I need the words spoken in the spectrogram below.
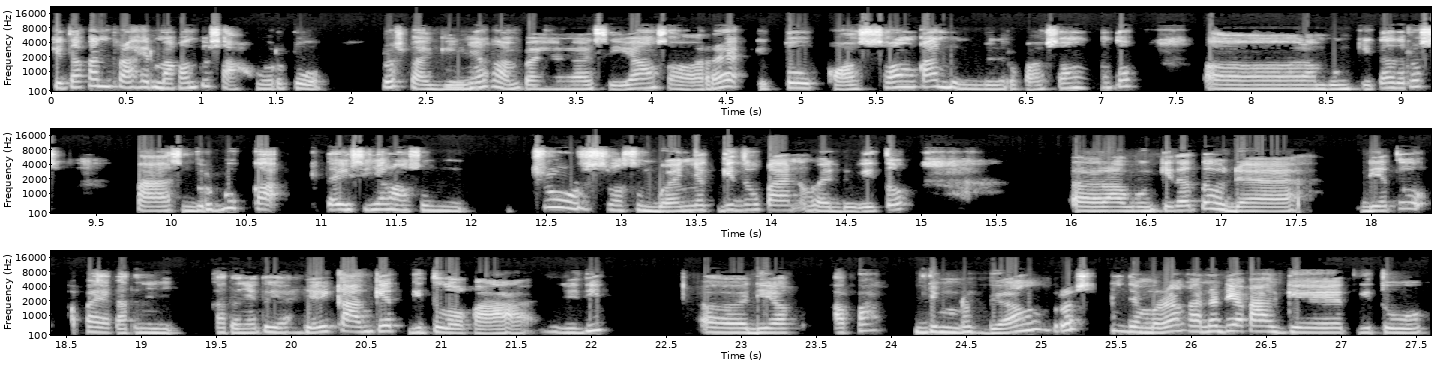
kita kan terakhir makan tuh sahur tuh. Terus paginya hmm. sampai siang sore itu kosong kan bener-bener kosong tuh uh, lambung kita. Terus pas berbuka kita isinya langsung terus langsung banyak gitu kan. Waduh itu uh, lambung kita tuh udah dia tuh apa ya katanya katanya tuh ya jadi kaget gitu loh kak. Jadi uh, dia apa dia meregang terus dia meregang karena dia kaget gitu.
